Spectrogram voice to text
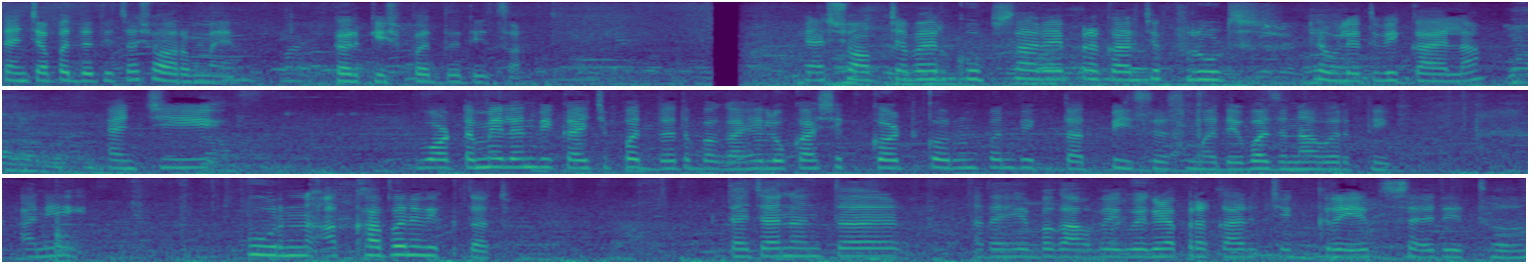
त्यांच्या पद्धतीचा शॉर्मा आहे टर्किश पद्धतीचा. या शॉपच्या बाहेर खूप सारे प्रकारचे फ्रूट्स ठेवलेत विकायला. ह्यांची वॉटरमेलन विकायची पद्धत बघा. हे लोक असे कट करून पण विकतात पीसेसमध्ये वजनावरती. आणि पूर्ण अख्खा पण विकतात. त्याच्यानंतर आता हे बघा वेगवेगळ्या प्रकारचे ग्रेप्स आहेत इथं.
